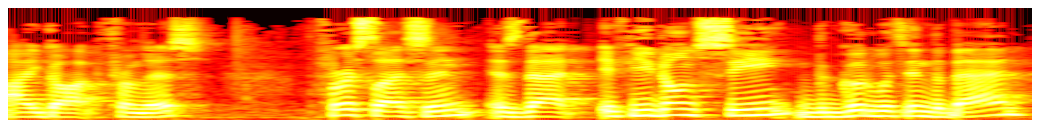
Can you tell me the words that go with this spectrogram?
I got from this. First lesson is that if you don't see the good within the bad,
